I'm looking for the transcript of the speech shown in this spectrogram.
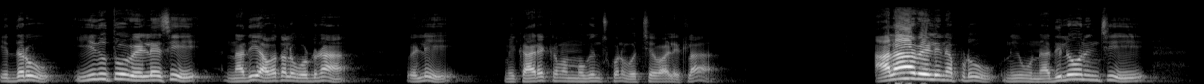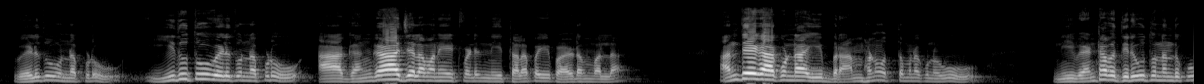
ఇద్దరు ఈదుతూ వెళ్ళేసి నది అవతల ఒడ్డున వెళ్ళి మీ కార్యక్రమం ముగించుకొని వచ్చేవాళ్ళు ఇట్లా. అలా వెళ్ళినప్పుడు నీవు నదిలో నుంచి వెళుతూ ఉన్నప్పుడు ఈదుతూ వెళుతున్నప్పుడు ఆ గంగాజలం అనేటువంటిది నీ తలపై పడడం వల్ల. అంతేకాకుండా ఈ బ్రాహ్మణోత్తమునకు నువ్వు నీ వెంటవ తిరుగుతున్నందుకు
